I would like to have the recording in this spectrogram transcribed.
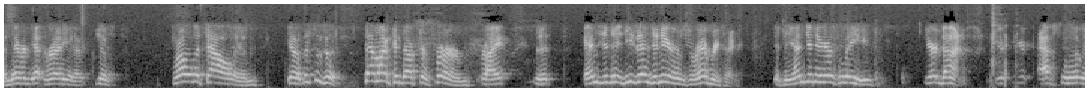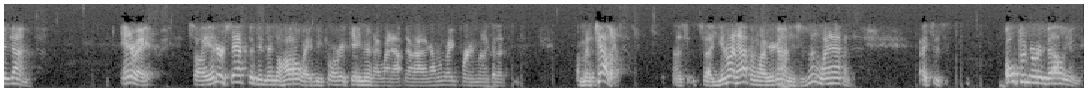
And they were getting ready to just throw the towel in you know, this is a semiconductor firm, right? That engineer, these engineers are everything. If the engineers leave, you're done. You're, you're absolutely done. Anyway, so I intercepted him in the hallway before he came in. I went out there. I got to wait for him. I'm gonna, I'm gonna tell him. I said, so you know what happened while you're gone? He says, No, what happened? I said, open rebellion.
